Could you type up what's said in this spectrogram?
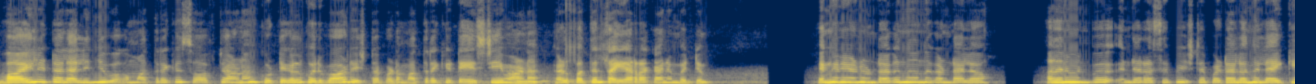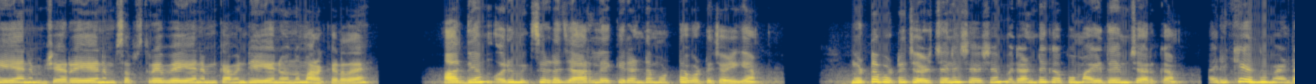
വായിലിട്ടാൽ അലിഞ്ഞു പോകും. അത്രയ്ക്ക് സോഫ്റ്റ് ആണ്. കുട്ടികൾക്ക് ഒരുപാട് ഇഷ്ടപ്പെടും. അത്രയ്ക്ക് ടേസ്റ്റിയുമാണ് എളുപ്പത്തിൽ തയ്യാറാക്കാനും പറ്റും. എങ്ങനെയാണ് ഉണ്ടാക്കുന്നതെന്ന് കണ്ടാലോ? അതിനു മുൻപ് എന്റെ റെസിപ്പി ഇഷ്ടപ്പെട്ടാൽ ഒന്ന് ലൈക്ക് ചെയ്യാനും ഷെയർ ചെയ്യാനും സബ്സ്ക്രൈബ് ചെയ്യാനും കമന്റ് ചെയ്യാനും ഒന്നും മറക്കരുതേ. ആദ്യം ഒരു മിക്സിയുടെ ജാറിലേക്ക് രണ്ട് മുട്ട പൊട്ടിച്ചൊഴിക്കാം. മുട്ട പൊട്ടിച്ചൊഴിച്ചതിന് ശേഷം രണ്ട് കപ്പ് മൈദയും ചേർക്കാം. അരിക്കയൊന്നും വേണ്ട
